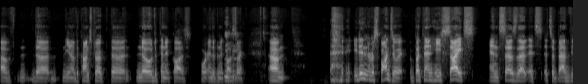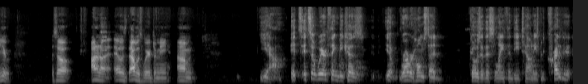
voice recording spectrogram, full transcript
of the you know the construct the no dependent clause or independent clause. Mm-hmm. Sorry. Um, he didn't respond to it, but then he cites and says that it's it's a bad view. So I don't know. It was that was weird to me. Um, yeah, it's it's a weird thing because you know Robert Holmstedt goes at this length and detail, and he's been credited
